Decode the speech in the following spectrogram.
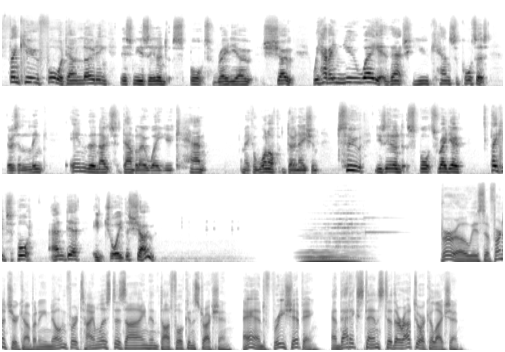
Thank you for downloading this New Zealand Sports Radio show. We have a new way that you can support us. There is a link in the notes down below where you can make a one off donation to New Zealand Sports Radio. Thank you for support and uh, enjoy the show. Burrow is a furniture company known for timeless design and thoughtful construction and free shipping, and that extends to their outdoor collection.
